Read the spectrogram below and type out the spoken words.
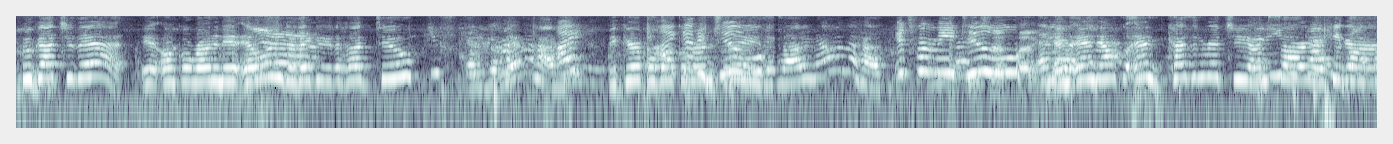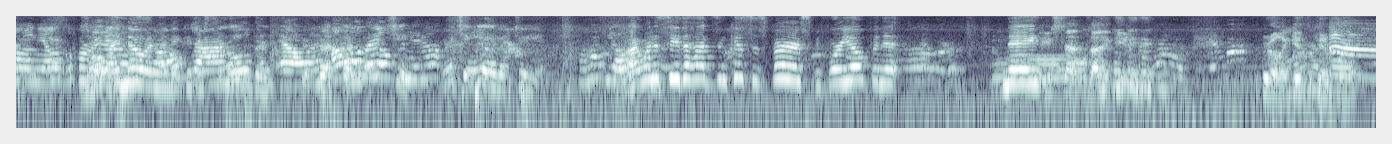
Who got you that? Aunt Uncle Ron and Aunt Ellen? Do they get a hug too? Gotta give them a hug. I, Be careful of I Uncle get it Ron's too. face. Give Rod and Ellen a hug. it's for me too. said. And, and Uncle and Cousin Richie, I'm sorry, I Keep on forgot. calling me Uncle for No, me. I know it, honey, because you're so older. and Ellen I'll help Richie. open it up. Richie gave it to you. I'll help you open I want to see the hugs and kisses first before you open it. Nate, He said thank you. Really, give the kid a break.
